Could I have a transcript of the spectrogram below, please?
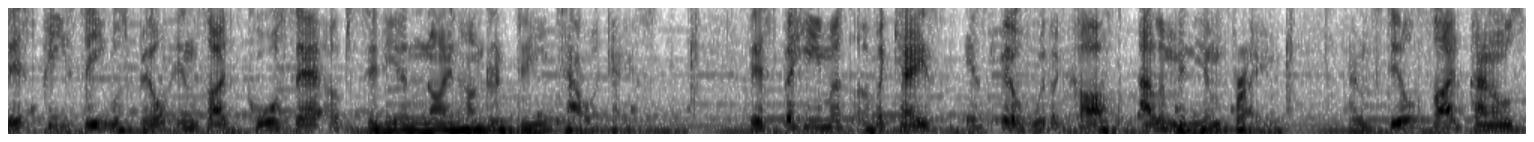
This PC was built inside Corsair Obsidian 900D tower case. This behemoth of a case is built with a cast aluminium frame and steel side panels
